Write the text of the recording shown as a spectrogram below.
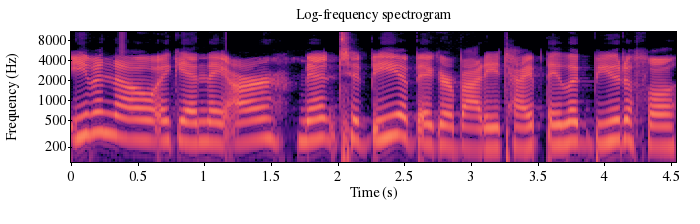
even though, again, they are meant to be a bigger body type, they look beautiful,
